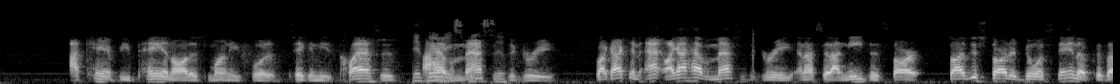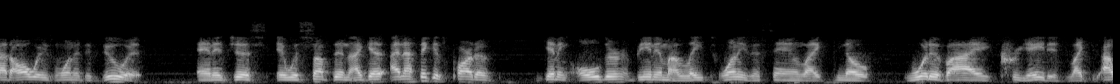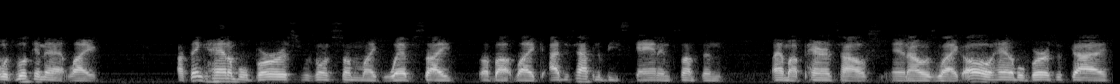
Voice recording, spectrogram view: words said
I can't be paying all this money for taking these classes. They're I have a master's degree. Like I can act, like I have a master's degree, and I said I need to start. So I just started doing stand up because I'd always wanted to do it, and it just it was something I get, and I think it's part of getting older, being in my late twenties, and saying like, you know, what have I created? Like I was looking at like, I think Hannibal Buress was on some like website about like I just happened to be scanning something at my parents' house, and I was like, "Oh, Hannibal Buress, this guy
